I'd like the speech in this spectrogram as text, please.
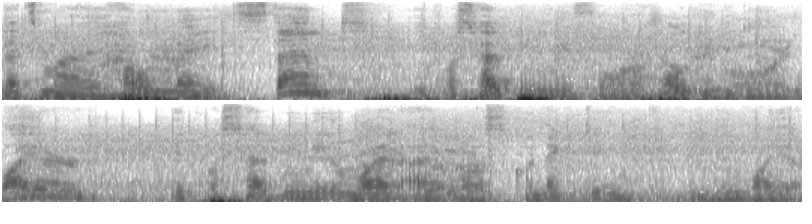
That's my homemade stand. It was helping me for holding the wire. It was helping me while I was connecting the wire.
